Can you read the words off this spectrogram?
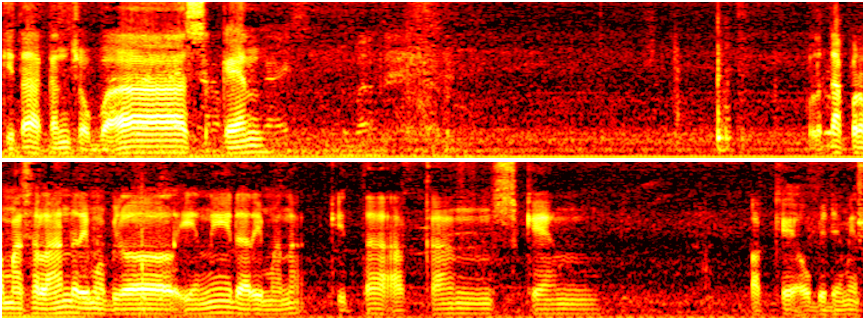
Kita akan coba scan. Letak permasalahan dari mobil ini dari mana kita akan scan pakai OBDMet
